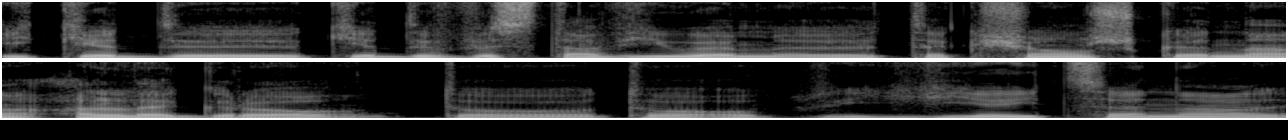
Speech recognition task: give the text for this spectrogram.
I kiedy, kiedy wystawiłem e, tę książkę na Allegro, to, to jej cena e,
